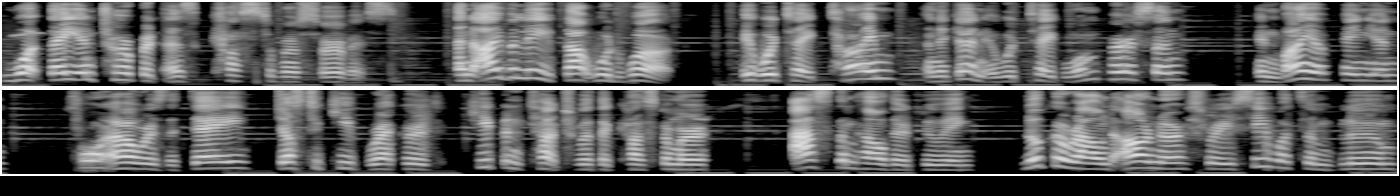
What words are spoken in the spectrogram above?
what they interpret as customer service. And I believe that would work. It would take time, and again, it would take one person, in my opinion, four hours a day just to keep records, keep in touch with the customer, ask them how they're doing, look around our nursery, see what's in bloom,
